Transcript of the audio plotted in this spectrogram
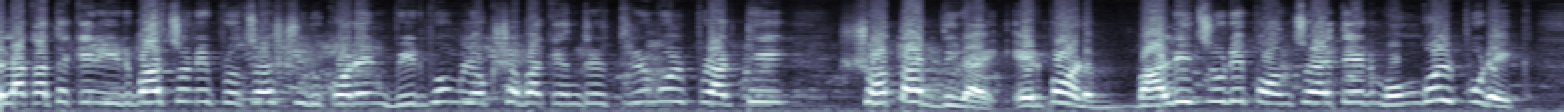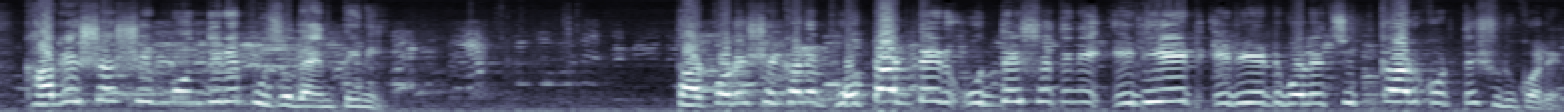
এলাকা থেকে নির্বাচনী প্রচার শুরু করেন বীরভূম লোকসভা কেন্দ্রের তৃণমূল প্রার্থী শতাব্দী রায়। এরপর বালিচুরি পঞ্চায়েতের মঙ্গলপুরে খাগেশ্বর শিব মন্দিরে পুজো দেন তিনি। তারপরে সেখানে ভোটারদের উদ্দেশ্যে তিনি ইডিয়েট ইডিয়েট বলে চিৎকার করতে শুরু করেন।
